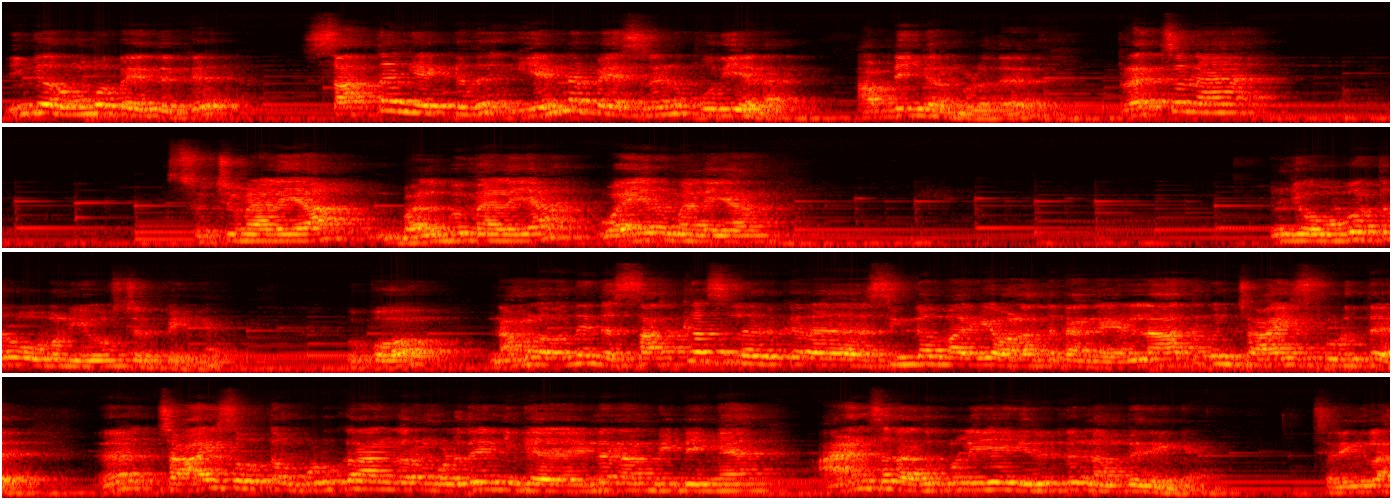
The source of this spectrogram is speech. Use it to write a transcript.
இங்கே ரொம்ப பேர்த்துக்கு சத்தம் கேட்குது என்ன பேசுறேன்னு புரியலை. அப்படிங்கிற பொழுது பிரச்சனை சுவிட்ச் மேலேயா பல்பு மேலேயா ஒயர் மேலேயா? இங்கே ஒவ்வொருத்தரும் ஒவ்வொன்று யோசிச்சிருப்பீங்க. இப்போ நம்மளை வந்து இந்த சர்க்கஸ்ல இருக்கிற சிங்கம் மாதிரியே வளர்த்துட்டாங்க. எல்லாத்துக்கும் சாய்ஸ் கொடுத்து சாய்ஸ் ஒருத்தன் கொடுக்குறாங்கிற பொழுதே நீங்க என்ன நம்பிட்டீங்க? ஆன்சர் அதுக்குள்ளேயே இருக்குன்னு நம்புறீங்க. சரிங்களா?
